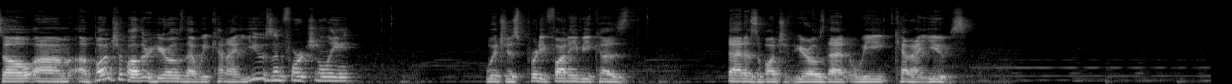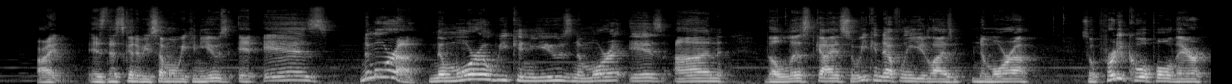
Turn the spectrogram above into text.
So um, a bunch of other heroes that we cannot use, unfortunately, which is pretty funny because that is a bunch of heroes that we cannot use. All right, is this going to be someone we can use? It is Nemora. Nemora we can use. Nemora is on the list, guys. So we can definitely utilize Nemora. So pretty cool pull there.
